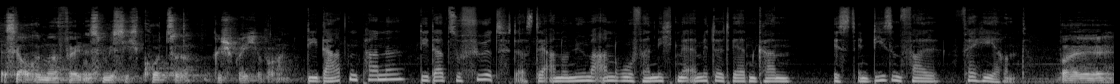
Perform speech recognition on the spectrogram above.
es ja auch immer verhältnismäßig kurze Gespräche waren. Die Datenpanne, die dazu führt, dass der anonyme Anrufer nicht mehr ermittelt werden kann, ist in diesem Fall verheerend. Bei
